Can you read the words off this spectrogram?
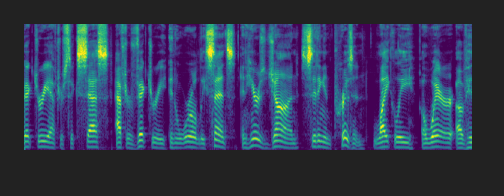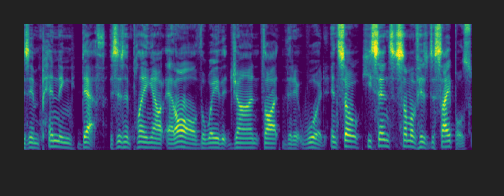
victory after success after victory in a worldly sense. And here's John sitting in prison, likely aware of his impending death. This isn't playing out at all the way that John thought that it would. And so he sends some of his disciples,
